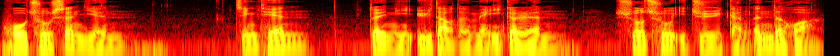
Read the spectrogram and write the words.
活出圣言，今天对你遇到的每一个人，说出一句感恩的话。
